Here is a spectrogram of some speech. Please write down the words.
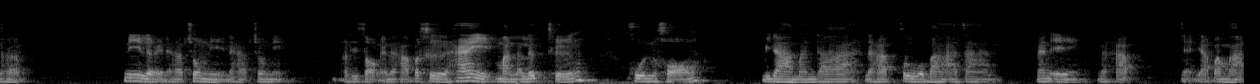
นะครับ นี่เลยนะครับ ช่วงนี้นะครับ ช่วงนี้อันที่สองเนี่ยนะครับ ก็คือให้มันระลึกถึงคุณของบิดามารดานะครับ ครูบาอาจารย์นั่นเองนะครับเนี่ยอย่าประมาท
